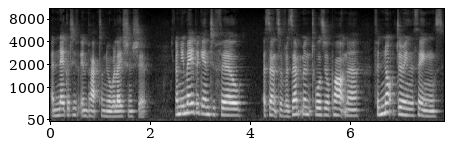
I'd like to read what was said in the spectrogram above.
a negative impact on your relationship. And you may begin to feel a sense of resentment towards your partner for not doing the things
